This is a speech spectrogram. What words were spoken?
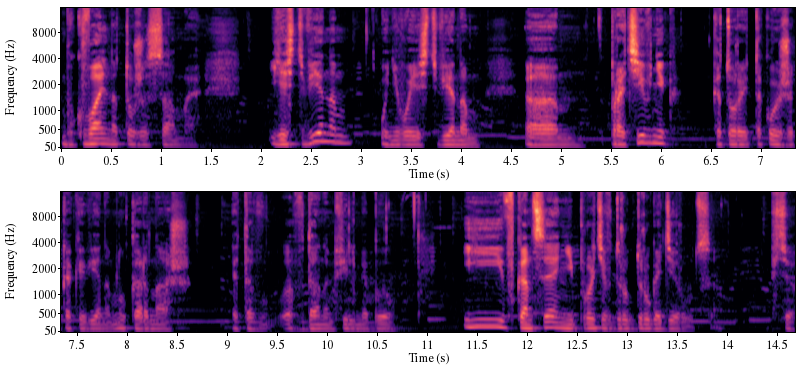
Буквально то же самое. Есть Веном, у него есть Веном эм, противник, который такой же, как и Веном, ну, Карнаж. Это в, в данном фильме был. И в конце они против друг друга дерутся. Все.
